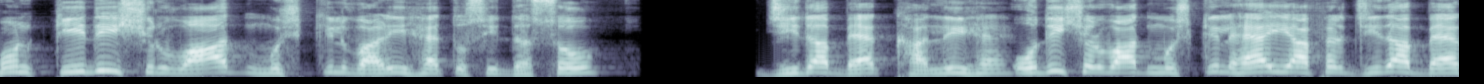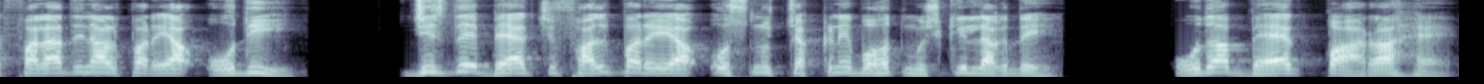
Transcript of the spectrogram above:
ਹੁਣ ਕਿਹਦੀ ਸ਼ੁਰੂਆਤ ਮੁਸ਼ਕਿਲ ਵਾਲੀ ਹੈ, ਤੁਸੀਂ ਦੱਸੋ? ਜਿਹਦਾ ਬੈਗ ਖਾਲੀ ਹੈ, ਉਹਦੀ ਸ਼ੁਰੂਆਤ ਮੁਸ਼ਕਿਲ ਹੈ ਜਾਂ ਫਿਰ ਜਿਹਦਾ ਬੈਗ ਫਲਾਂ ਦੇ ਨਾਲ ਭਰਿਆ, ਉਹਦੀ? ਜਿਸ ਦੇ ਬੈਗ 'ਚ ਫਲ ਭਰੇ ਆ, ਉਸ ਨੂੰ ਚੱਕਣੇ ਬਹੁਤ ਮੁਸ਼ਕਿਲ ਲੱਗਦੇ। ਉਹਦਾ ਬੈਗ ਭਾਰਾ ਹੈ।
